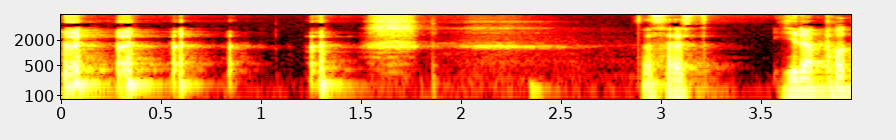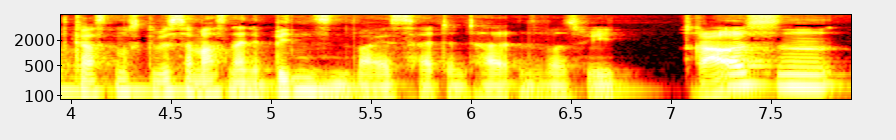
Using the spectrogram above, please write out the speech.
Das heißt, jeder Podcast muss gewissermaßen eine Binsenweisheit enthalten, sowas wie draußen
